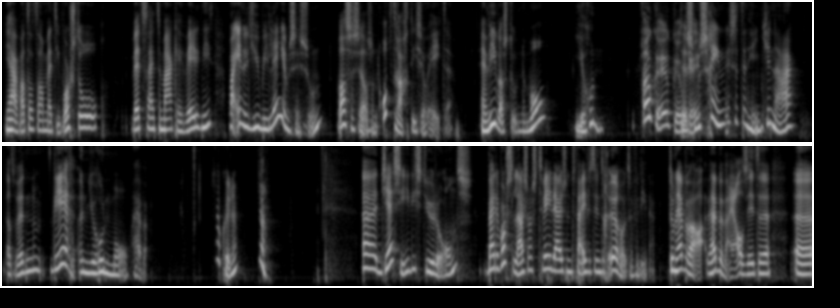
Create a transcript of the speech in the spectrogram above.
ja, wat dat dan met die worstelwedstrijd te maken heeft, weet ik niet. Maar in het jubileumseizoen was er zelfs een opdracht die zo heette. En wie was toen de mol? Jeroen. Oké, oké, Dus misschien is het een hintje naar dat we weer een Jeroen Mol hebben. Zou kunnen. Ja. Eh, Jessie, die stuurde ons. Bij de worstelaars was 2025 euro te verdienen. Toen hebben, we, hebben wij al zitten eh,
